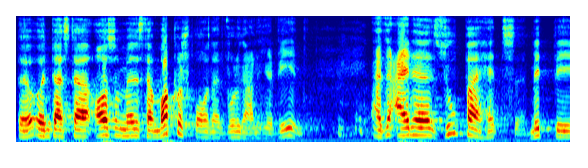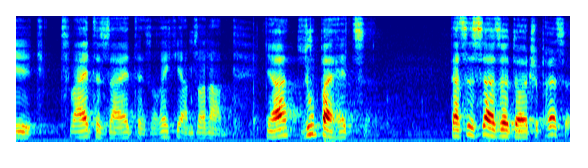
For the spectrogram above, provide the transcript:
Äh, und dass da Außenminister Mock gesprochen hat, wurde gar nicht erwähnt. Also eine super Hetze mit Bild, zweite Seite, so richtig am Sonnabend. Ja, super Hetze. Das ist also deutsche Presse.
